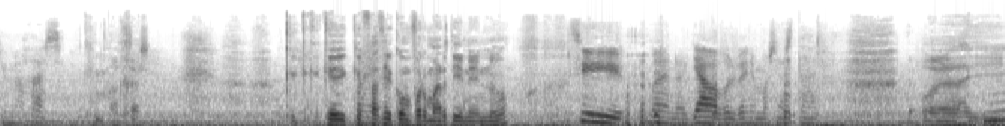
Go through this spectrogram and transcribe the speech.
Qué majas. Qué majas. Qué, qué- qué- fácil conformar tienen, ¿no? Sí, bueno, ya volveremos a estar. Ay.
